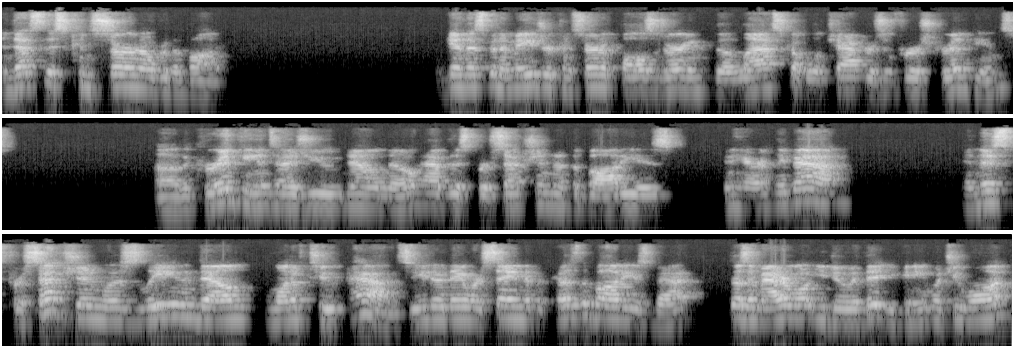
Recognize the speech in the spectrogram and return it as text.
And that's this concern over the body. Again, that's been a major concern of Paul's during the last couple of chapters in First Corinthians. Uh, the Corinthians, as you now know, have this perception that the body is inherently bad. And this perception was leading them down one of two paths. Either they were saying that because the body is bad, it doesn't matter what you do with it, you can eat what you want,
